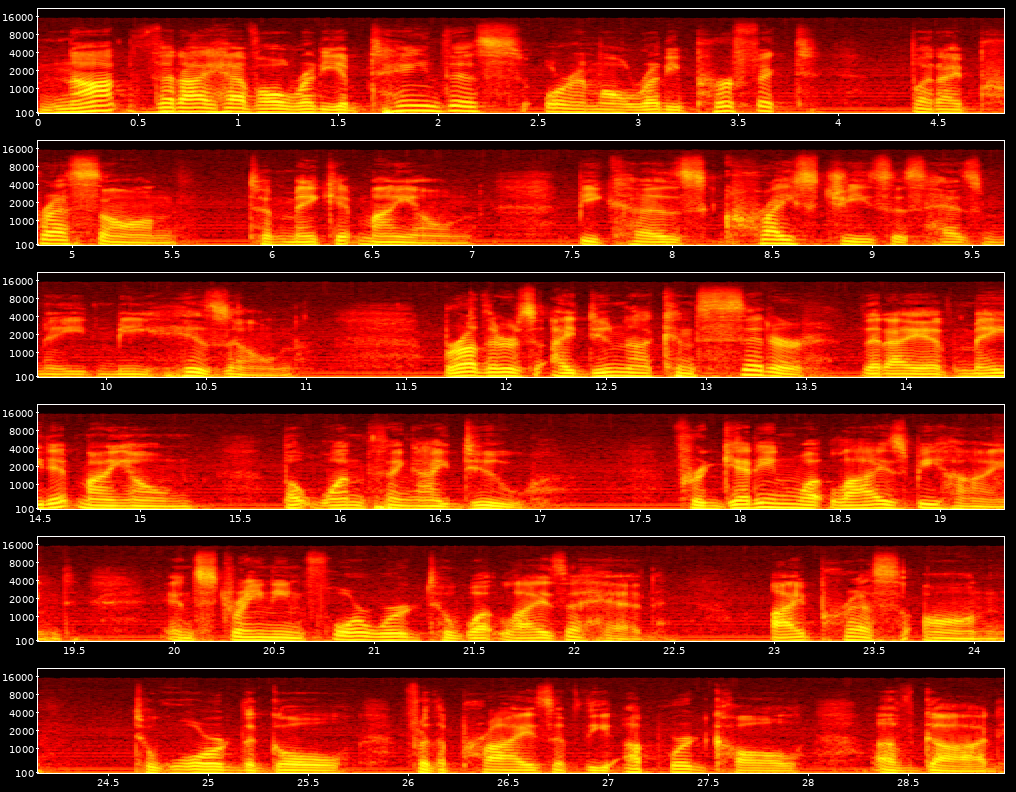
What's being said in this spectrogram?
Not that I have already obtained this or am already perfect, but I press on to make it my own because Christ Jesus has made me his own. Brothers, I do not consider that I have made it my own, but one thing I do, forgetting what lies behind and straining forward to what lies ahead, I press on toward the goal for the prize of the upward call of God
